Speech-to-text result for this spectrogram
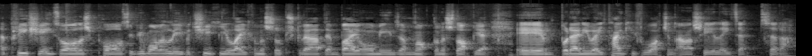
Appreciate all the support. If you want to leave a cheeky like and a subscribe, then by all means, I'm not going to stop you. Um, but anyway, thank you for watching and I'll see you later. ta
